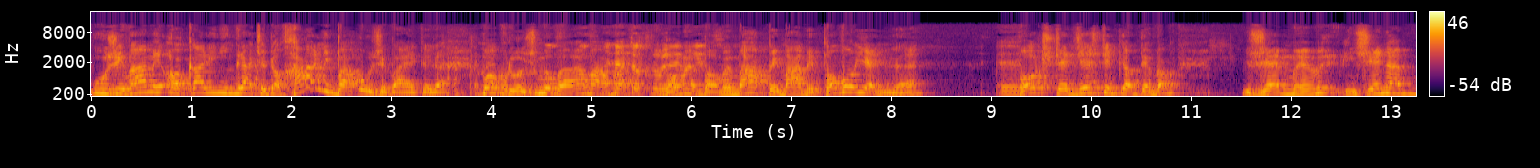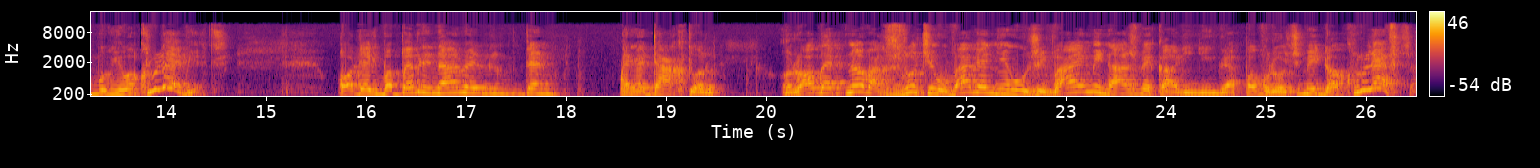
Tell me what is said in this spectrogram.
używamy o Kaliningradzie, to hańba używanie tego. Powróćmy, bo, ma, bo, my, bo my mapy mamy powojenne, po 45 roku, że my, się nam mówiło królewiec. Odejść, bo pewnie nawet ten redaktor Robert Nowak zwrócił uwagę, nie używajmy nazwy Kaliningrad, powróćmy do królewca.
